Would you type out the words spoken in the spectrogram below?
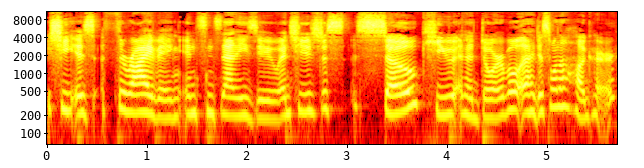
she is thriving in Cincinnati Zoo. And she is just so cute and adorable. And I just want to hug her.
